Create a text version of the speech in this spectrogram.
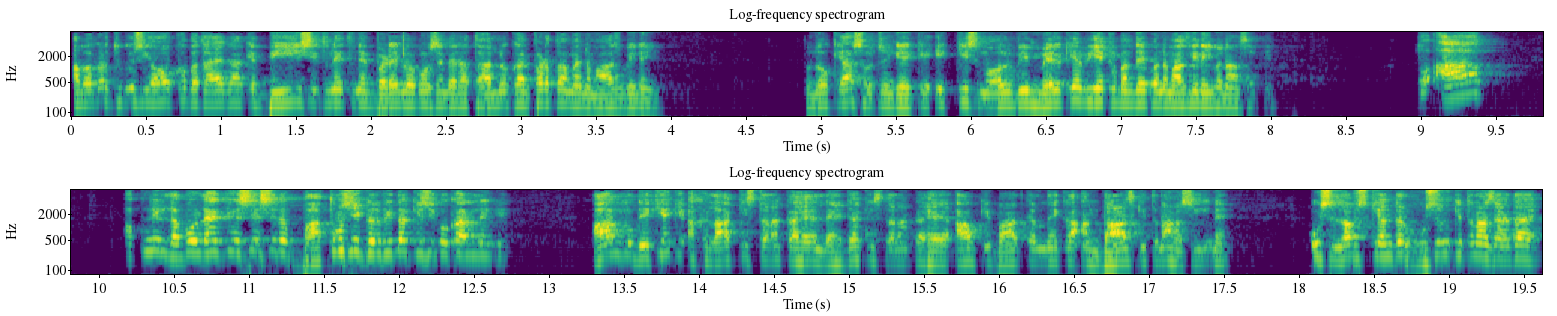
अब अगर तू किसी और को बताएगा कि बीस इतने इतने बड़े लोगों से मेरा ताल्लुक कर पड़ता, मैं नमाज़ भी नहीं। तो लोग क्या सोचेंगे कि इक्कीस मौलवी मिलकर भी एक बंदे को नमाजी नहीं बना सके? तो आप अपने लबो लहजे से सिर्फ़ बातों से गर्विदा किसी को कर लेंगे। आप ये देखें कि अखलाक किस तरह का है, लहजा किस तरह का है, आपकी बात करने का अंदाज कितना हसीन है। उस लफ्ज के अंदर हुसन कितना ज़्यादा है।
